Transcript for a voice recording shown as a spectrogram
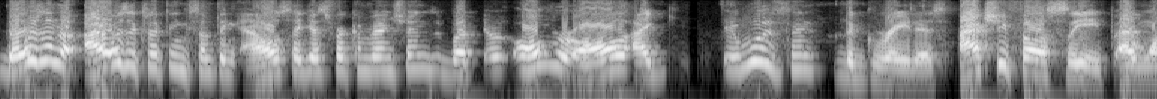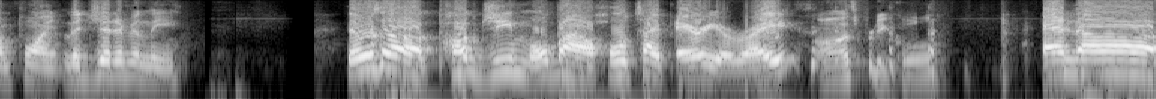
there wasn't. A, I was expecting something else, I guess, for conventions, but overall, I it wasn't the greatest. I actually fell asleep at one point, legitimately. There was a PUBG mobile whole type area, right? oh, that's pretty cool. And uh,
